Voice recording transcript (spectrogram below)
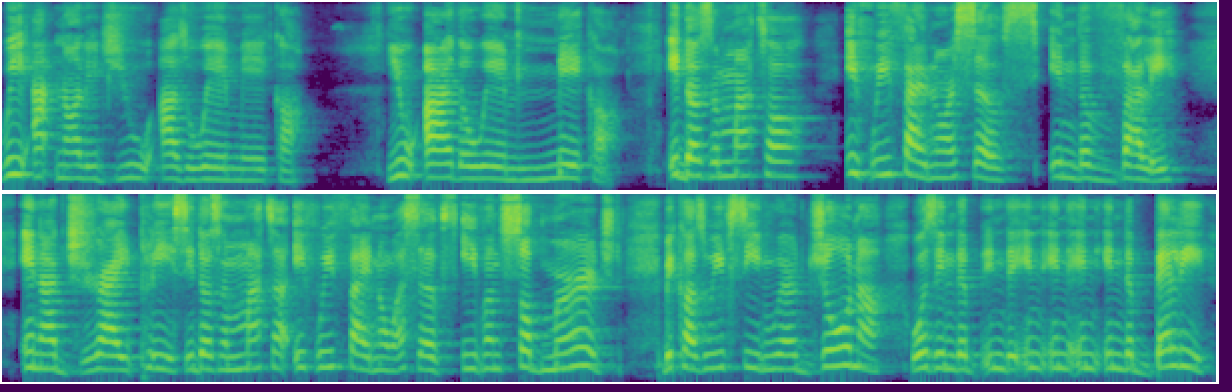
we acknowledge you as waymaker. You are the waymaker. It doesn't matter if we find ourselves in the valley in a dry place. It doesn't matter if we find ourselves even submerged because we've seen where Jonah was in the in the in in, in, in the belly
